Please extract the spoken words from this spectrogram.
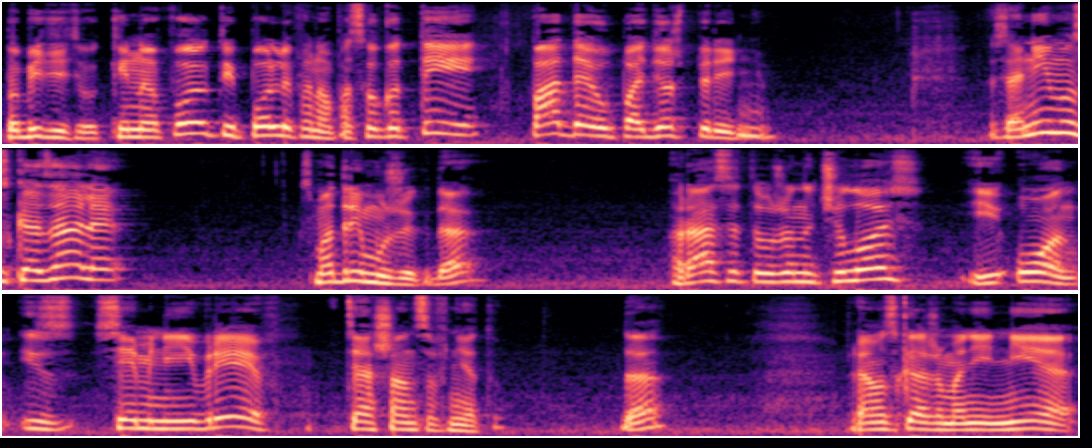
победить его. Кинофоль ты Полифонов, поскольку ты, падая, упадешь перед ним. То есть они ему сказали, смотри, мужик, да, раз это уже началось, и он из семени евреев, тебя шансов нету. Да? Прямо скажем, они не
